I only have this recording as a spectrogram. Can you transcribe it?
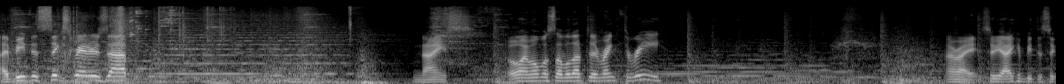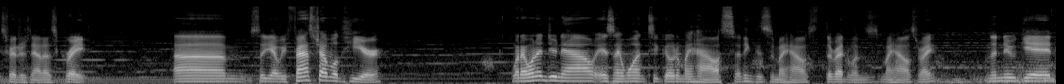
I beat the sixth graders up. Nice. Oh, I'm almost leveled up to rank three. All right, so yeah, I can beat the sixth graders now. That's great. Um, so yeah, we fast traveled here. What I want to do now is I want to go to my house. I think this is my house. The red one's my house, right? The new gid.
